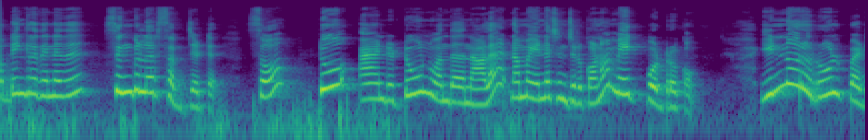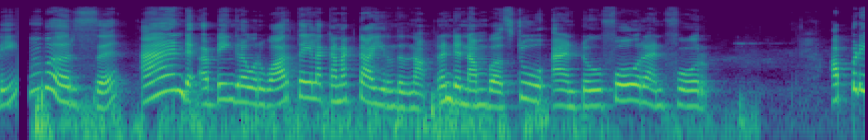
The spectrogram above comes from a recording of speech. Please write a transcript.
அப்படிங்கிறது என்னது? Singular subject so two and டூன்னு வந்ததுனால நம்ம என்ன செஞ்சுருக்கோம்னா மேக் போட்டிருக்கோம். இன்னொரு ரூல் படி நம்பர்ஸு அண்ட் அப்படிங்கிற ஒரு வார்த்தையில் கனெக்ட் ஆகியிருந்ததுன்னா ரெண்டு numbers two and two four and four அப்படி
